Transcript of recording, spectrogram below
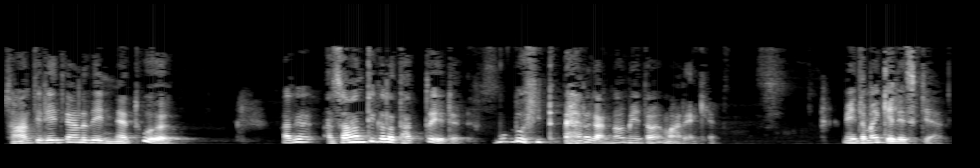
සාන්ති රීතියන දෙන්නේ නැතුව අර අසාන්තිකර தത്വයට මුඩු හිට පැහැර ගන්නවා මේ තමයි මාරය කියන්නේ. මේ තමයි කෙලස් කියන්නේ.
